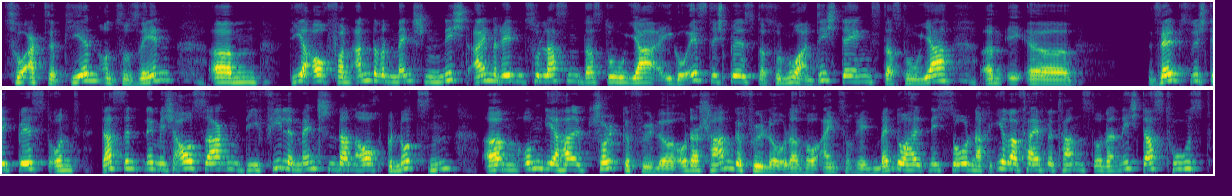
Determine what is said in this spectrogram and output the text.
zu akzeptieren und zu sehen. Ähm, dir auch von anderen Menschen nicht einreden zu lassen, dass du ja egoistisch bist, dass du nur an dich denkst, dass du ja ähm, e, äh, selbstsüchtig bist. Und das sind nämlich Aussagen, die viele Menschen dann auch benutzen, ähm, um dir halt Schuldgefühle oder Schamgefühle oder so einzureden. Wenn du halt nicht so nach ihrer Pfeife tanzt oder nicht das tust,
